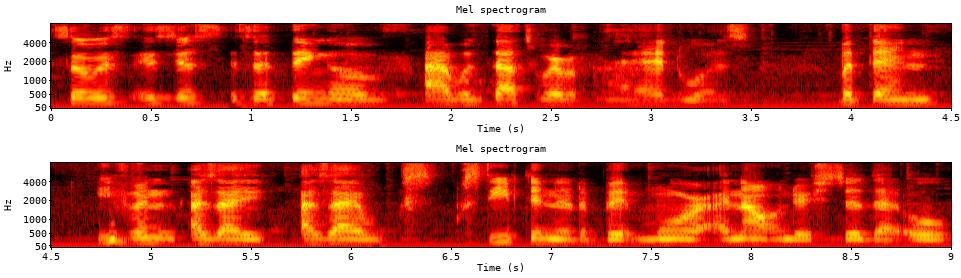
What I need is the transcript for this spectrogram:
So it's it's just it's a thing of I was that's where my head was, but then even as I as I steeped in it a bit more, I now understood that oh,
